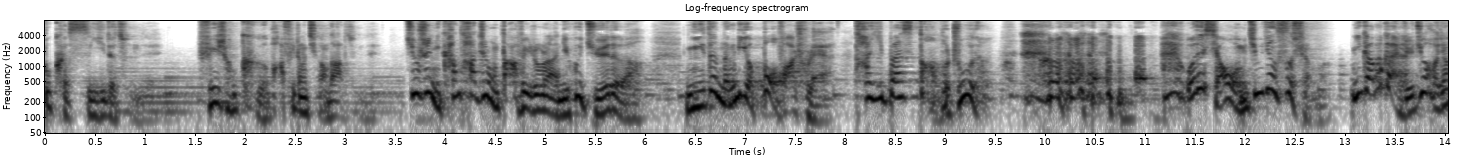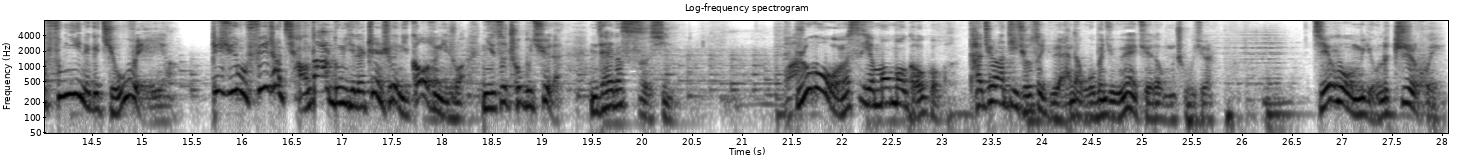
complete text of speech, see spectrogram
不可思议的存在，非常可怕、非常强大的存在。就是你看他这种大非洲人，你会觉得啊，你的能力要爆发出来，他一般是挡不住的。我在想，我们究竟是什么？你感不感觉就好像封印那个九尾一样？必须用非常强大的东西来震慑你，告诉你说你是出不去了，你才能死心。如果我们是些猫猫狗狗，它就让地球是圆的，我们就永远觉得我们出不去了。结果我们有了智慧，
